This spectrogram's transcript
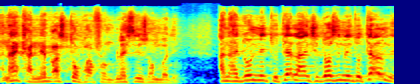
and I can never stop her from blessing somebody. And I don't need to tell her, and she doesn't need to tell me.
